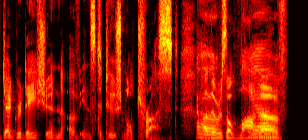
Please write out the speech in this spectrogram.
degradation of institutional trust. Uh, there Oh, was a lot yeah. of,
